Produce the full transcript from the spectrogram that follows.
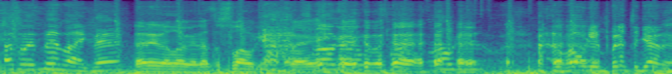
that's what it's been like, man. That ain't a logo. That's a slogan. right? Logo, slo- Logan, put it together.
